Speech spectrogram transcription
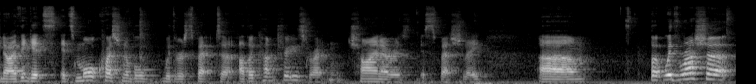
you know, I think it's it's more questionable with respect to other countries, right, and China is especially. Um, but with Russia,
